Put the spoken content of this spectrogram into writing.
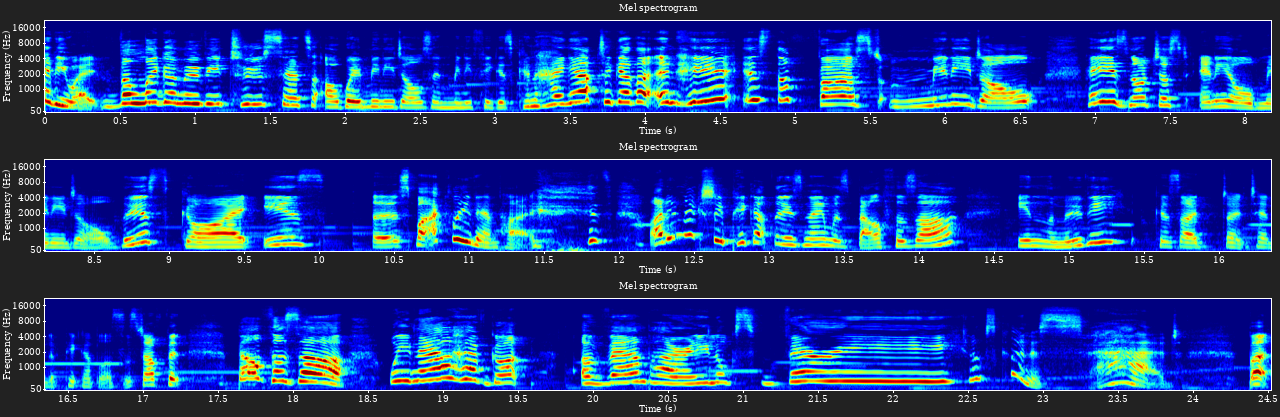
Anyway, the Lego Movie 2 sets are where mini dolls and minifigures can hang out together, and here is the first mini doll. He is not just any old mini doll. This guy is a sparkly vampire. I didn't actually pick up that his name was Balthazar in the movie, because I don't tend to pick up lots of stuff, but Balthazar! We now have got a vampire and he looks very... he looks kind of sad. But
